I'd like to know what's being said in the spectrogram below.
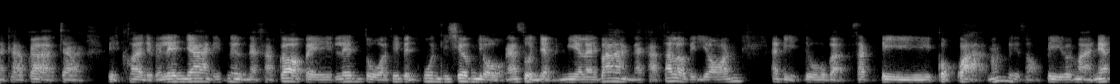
นะครับ ก็อาจจะบิตคอยเดี๋ยวไปเล่นยากนิดนึงนะครับ ก็ไปเล่นตัวที่เป็นหุ้นที่เชื่อมโยงนะส่วนใหญ่มันมีอะไรบ้างนะครับ ถ้าเราไปย้อนอดีตดูแบบสักปีกว่าๆมั้งหรือสองปีประมาณเนี้ย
